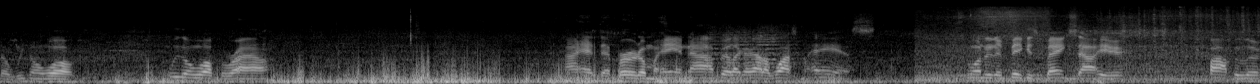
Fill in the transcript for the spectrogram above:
So we're gonna walk. We're gonna walk around. I had that bird on my hand. Now I feel like I gotta wash my hands. It's one of the biggest banks out here. Popular.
